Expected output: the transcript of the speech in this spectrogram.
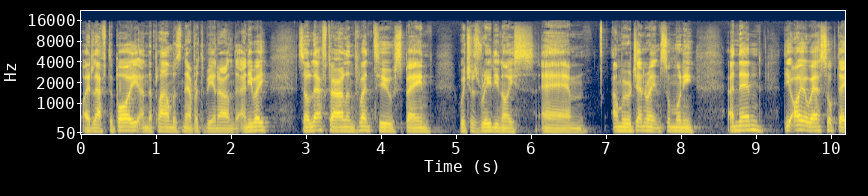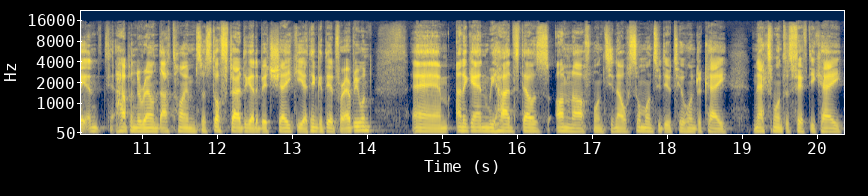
I'd left the boy, and the plan was never to be in Ireland anyway. So left Ireland, went to Spain, which was really nice. Um, and we were generating some money. And then the iOS update and happened around that time. So stuff started to get a bit shaky. I think it did for everyone. Um, and again, we had those on and off months. You know, some months we do 200k, next month is 50k,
